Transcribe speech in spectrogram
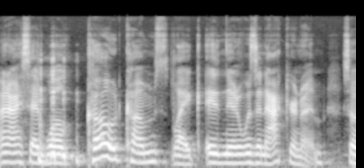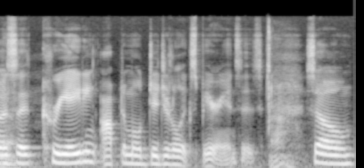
And I said, well, code comes like, and it was an acronym. So yeah. it's a creating optimal digital experiences. Ah. So,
